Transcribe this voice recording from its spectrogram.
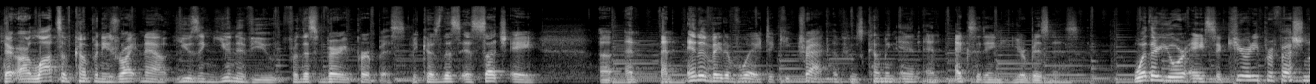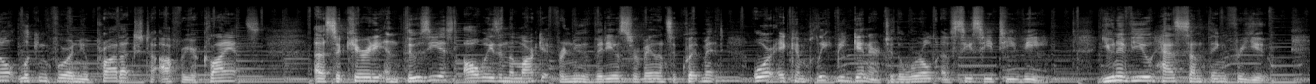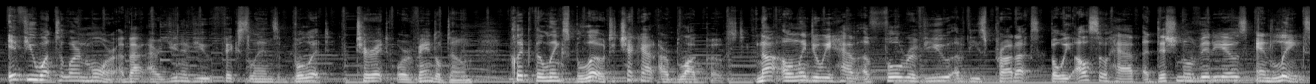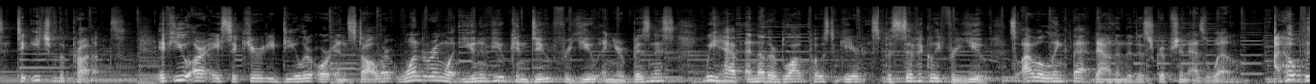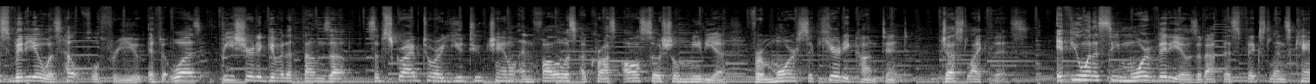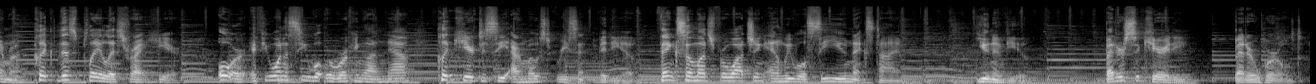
There are lots of companies right now using Uniview for this very purpose because this is such a uh, an, an innovative way to keep track of who's coming in and exiting your business. Whether you're a security professional looking for a new product to offer your clients, a security enthusiast always in the market for new video surveillance equipment, or a complete beginner to the world of CCTV, Uniview has something for you. If you want to learn more about our Uniview fixed lens bullet, turret, or vandal dome, click the links below to check out our blog post. Not only do we have a full review of these products, but we also have additional videos and links to each of the products. If you are a security dealer or installer wondering what Uniview can do for you and your business, we have another blog post geared specifically for you, so I will link that down in the description as well. I hope this video was helpful for you. If it was, be sure to give it a thumbs up, subscribe to our YouTube channel, and follow us across all social media for more security content just like this. If you want to see more videos about this fixed lens camera, click this playlist right here. Or if you want to see what we're working on now, click here to see our most recent video. Thanks so much for watching and we will see you next time. Uniview. Better security, better world.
